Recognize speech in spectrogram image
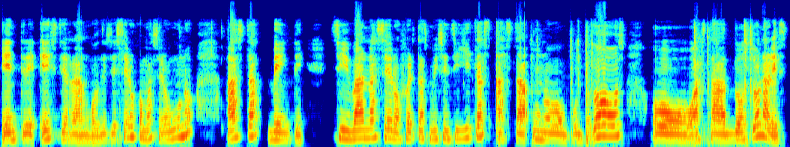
entre este rango, desde 0,01 hasta 20. Si van a ser ofertas muy sencillitas, hasta 1.2 o hasta 2 dólares,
